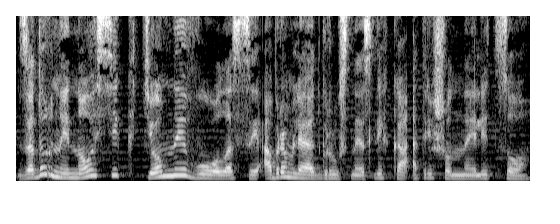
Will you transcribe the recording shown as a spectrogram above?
Задорный носик, темные волосы обрамляют грустное слегка отрешенное лицо,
